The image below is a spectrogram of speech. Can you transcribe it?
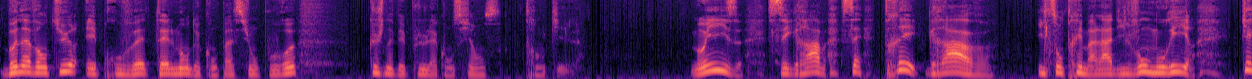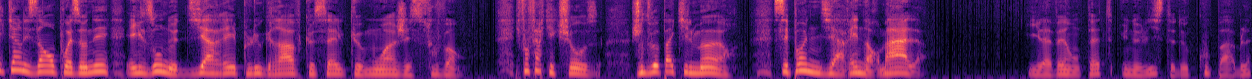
Bonaventure éprouvait tellement de compassion pour eux que je n'avais plus la conscience tranquille. Moïse, c'est grave, c'est très grave. Ils sont très malades, ils vont mourir. Quelqu'un les a empoisonnés et ils ont une diarrhée plus grave que celle que moi j'ai souvent. Il faut faire quelque chose. Je ne veux pas qu'ils meurent. C'est pas une diarrhée normale. Il avait en tête une liste de coupables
